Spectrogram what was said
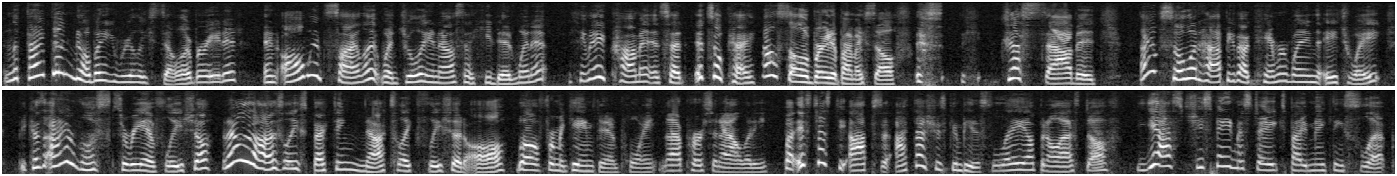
And the fact that nobody really celebrated and all went silent when Julie announced that he did win it, he made a comment and said, It's okay, I'll celebrate it by myself. It's just savage. I am so unhappy about Cameron winning the HOH because I love Cirie and Felicia, and I was honestly expecting not to like Felicia at all. Well, from a game standpoint, not personality. But it's just the opposite. I thought she was going to be this layup and all that stuff. Yes, she's made mistakes by making slip,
